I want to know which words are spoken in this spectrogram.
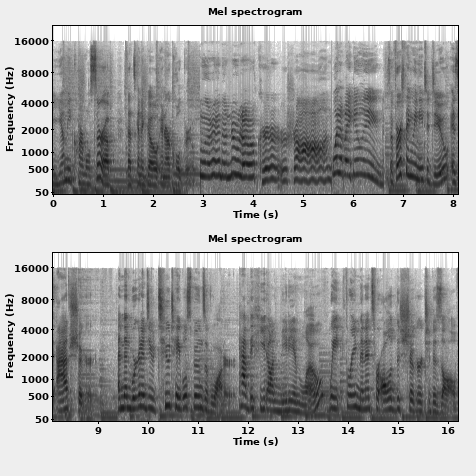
yummy caramel syrup that's gonna go in our cold brew. We're in a new location. What am I doing? So first thing we need to do is add sugar. And then we're gonna do two tablespoons of water. Have the heat on medium low. Wait three minutes for all of the sugar to dissolve.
